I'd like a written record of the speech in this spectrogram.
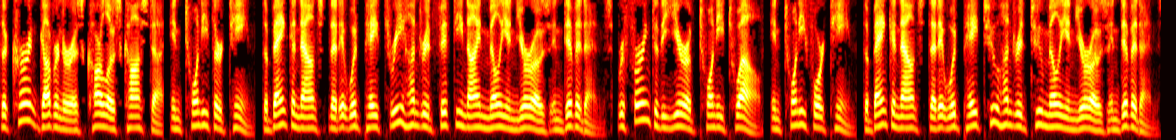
The current governor is Carlos Costa. In 2013, the bank announced that it would pay €359 million Euros in dividends, referring to the year of 2012. In 2014, the bank announced that it would pay €202 million Euros in dividends,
